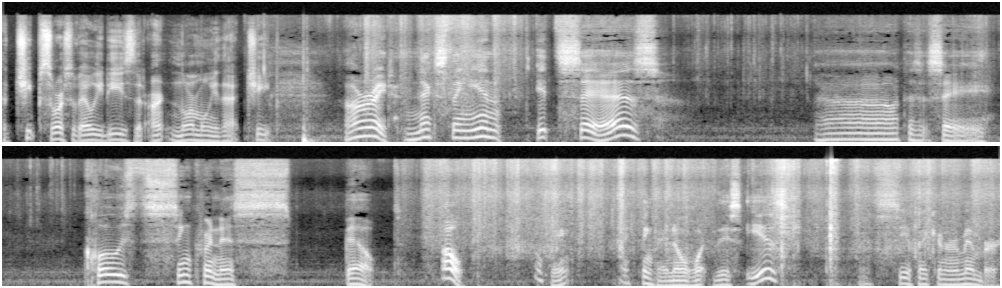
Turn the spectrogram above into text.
a, cheap source of LEDs that aren't normally that cheap. All right, next thing in, it says, uh, what does it say? Closed synchronous belt. Oh, okay. I think I know what this is. Let's see if I can remember.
